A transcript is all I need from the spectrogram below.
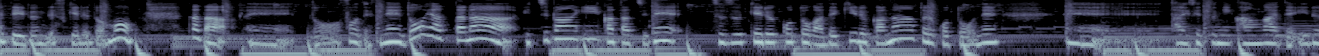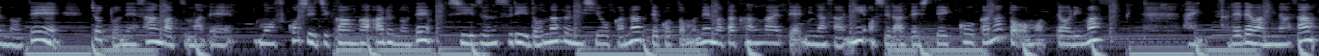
えているんですけれどもただ、えー、っとそうですねどうやったら一番いい形で続けることができるかなということをね、えー、大切に考えているのでちょっとね3月までもう少し時間があるのでシーズン3どんな風にしようかなってこともねまた考えて皆さんにお知らせしていこうかなと思っておりますはいそれでは皆さん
